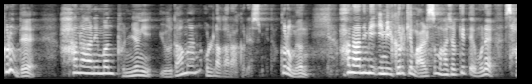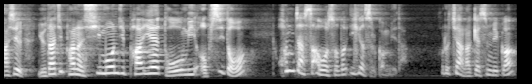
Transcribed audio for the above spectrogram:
그런데 하나님은 분명히 유다만 올라가라 그랬습니다. 그러면 하나님이 이미 그렇게 말씀하셨기 때문에 사실 유다 지파는 시몬 지파의 도움이 없이도 혼자 싸워서도 이겼을 겁니다. 그렇지 않았겠습니까?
